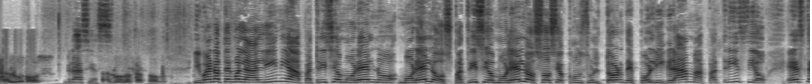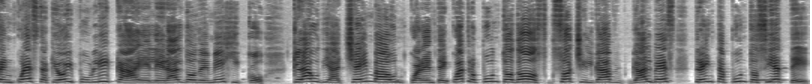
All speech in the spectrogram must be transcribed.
Saludos, Gracias. saludos a todos. Y bueno, tengo en la línea Patricio Moreno, Morelos, Patricio Morelos, socio consultor de Poligrama. Patricio, esta encuesta que hoy publica el Heraldo de México, Claudia Chainbaum 44.2, Xochil Galvez 30.7,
